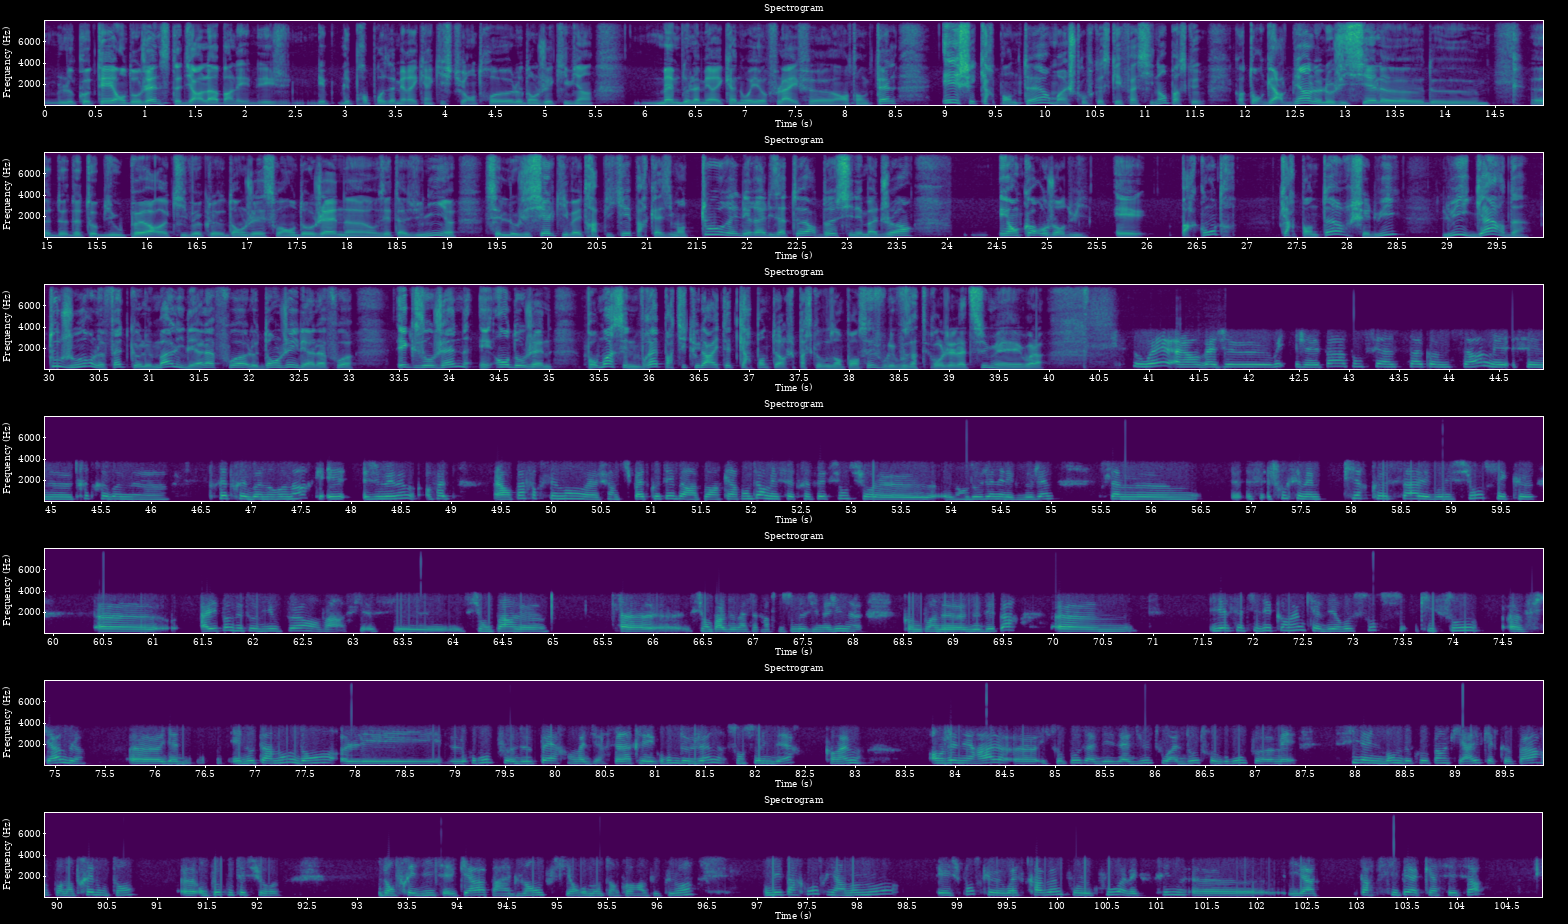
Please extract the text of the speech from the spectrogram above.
le côté endogène, c'est-à-dire là ben, les, les, propres Américains qui se tuent entre eux, le danger qui vient même de l'American Way of Life en tant que tel. Et chez Carpenter, moi je trouve que ce qui est fascinant, parce que quand on regarde bien le logiciel de, de, de Toby Hooper qui veut que le danger soit endogène aux États-Unis, c'est le logiciel qui va être appliqué par quasiment tous les réalisateurs de cinéma de genre, et encore aujourd'hui. Et par contre, Carpenter, chez lui, lui, garde toujours le fait que le mal, il est à la fois, le danger, il est à la fois exogène et endogène. Pour moi, c'est une vraie particularité de Carpenter. Je ne sais pas ce que vous en pensez, je voulais vous interroger là-dessus, mais voilà. Ouais, alors bah, je, oui, j'avais pas pensé à ça comme ça, mais c'est une très très bonne, très très bonne remarque. Et je vais même, en fait, alors pas forcément, je suis un petit pas de côté par rapport à Carpenter, mais cette réflexion sur l'endogène et l'exogène, ça me, je trouve que c'est même pire que ça l'évolution, c'est que euh, à l'époque de Toby Hooper, enfin, si, on parle, euh, si on parle de massacre à tronçonneuse, j'imagine, comme point de, départ, euh, il y a cette idée quand même qu'il y a des ressources qui sont euh, fiables, euh, il y a, et notamment dans les, le groupe de pairs, on va dire. C'est-à-dire que les groupes de jeunes sont solidaires quand même. En général, euh, ils s'opposent à des adultes ou à d'autres groupes, mais s'il y a une bande de copains qui arrive quelque part, pendant très longtemps, euh, on peut compter sur eux. Dans Freddy, c'est le cas, par exemple, si on remonte encore un peu plus loin. Mais par contre, il y a un moment, et je pense que Wes Craven, pour le coup, avec Scream, euh, il a participé à casser ça.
